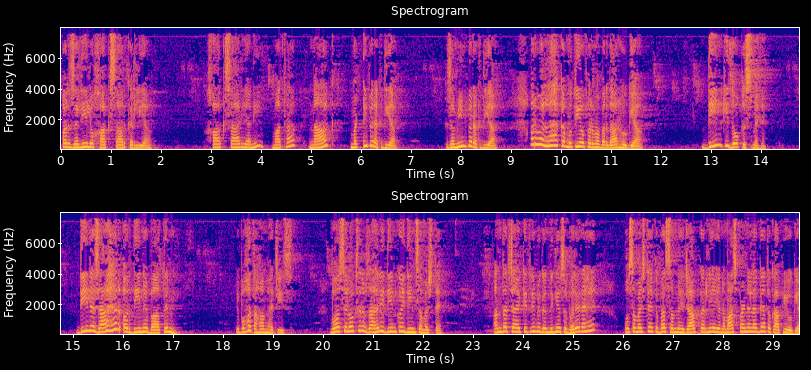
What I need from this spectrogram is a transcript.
اور زلیل و خاک سار کر لیا۔ خاک سار یعنی ماتھا، ناک، مٹی پہ رکھ دیا، زمین پہ رکھ دیا، اور وہ اللہ کا متی و فرما بردار ہو گیا۔ دین کی دو قسمیں ہیں۔ دین ظاہر اور دین باطن۔ یہ بہت اہم ہے چیز۔ بہت سے لوگ صرف ظاہری دین کو ہی دین سمجھتے ہیں۔ اندر چاہے کتنی بھی گندگیوں سے بھرے رہیں، وہ سمجھتے ہیں کہ بس ہم نے حجاب کر لیا یا نماز پڑھنے لگ گیا تو کافی ہو گیا۔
